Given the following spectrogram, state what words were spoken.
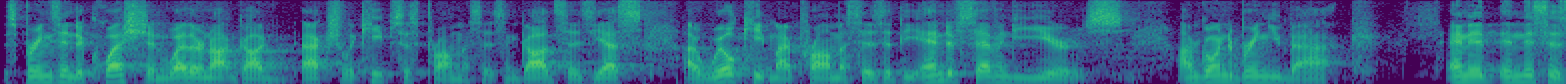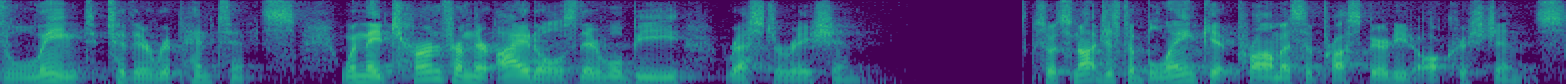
This brings into question whether or not God actually keeps his promises. And God says, Yes, I will keep my promises. At the end of 70 years, I'm going to bring you back. And, it, and this is linked to their repentance. When they turn from their idols, there will be restoration. So it's not just a blanket promise of prosperity to all Christians.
